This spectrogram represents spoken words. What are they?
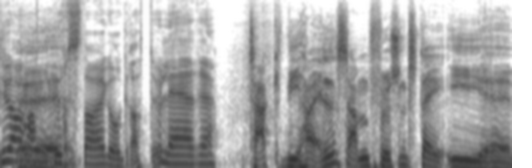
Du har haft Øh. bursdag og gratulerer. Tak. Vi har alle sammen fødselsdag i, øh,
